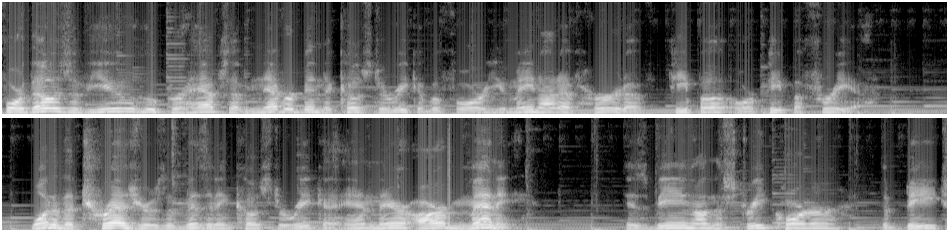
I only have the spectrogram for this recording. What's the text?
For those of you who perhaps have never been to Costa Rica before, you may not have heard of Pipa or Pipa Fria. One of the treasures of visiting Costa Rica, and there are many, is being on the street corner, the beach,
